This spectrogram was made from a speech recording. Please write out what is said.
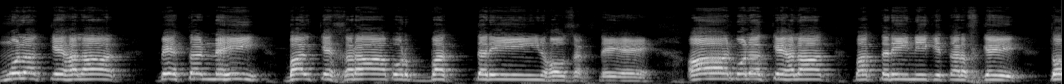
मुल्क के हालात बेहतर नहीं, बल्कि खराब और बदतरीन हो सकते हैं। और मुल्क के हालात बदतरीनी की तरफ़ गए तो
